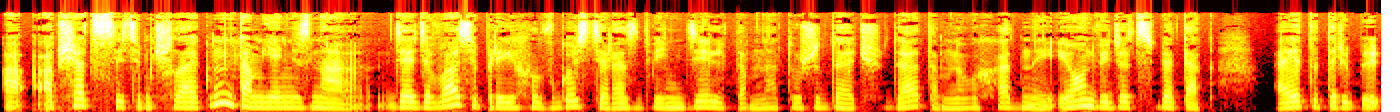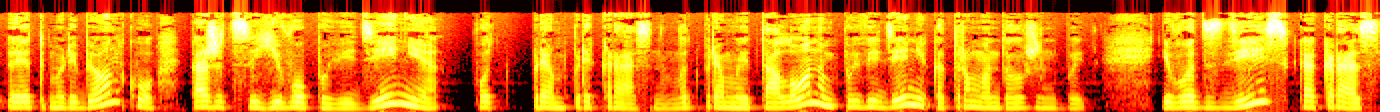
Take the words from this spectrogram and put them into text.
общаться с этим человеком, ну, там, я не знаю, дядя Вася приехал в гости раз в две недели там на ту же дачу, да, там на выходные, и он ведет себя так. А этот, этому ребенку кажется его поведение вот прям прекрасным, вот прям эталоном поведения, которым он должен быть. И вот здесь как раз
